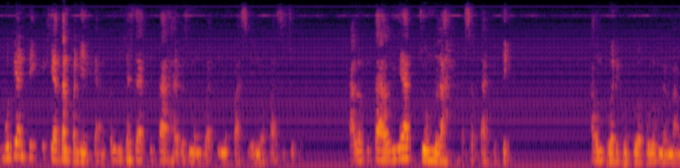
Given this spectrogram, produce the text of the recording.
Kemudian di kegiatan pendidikan, tentu saja kita harus membuat inovasi-inovasi juga. Kalau kita lihat jumlah peserta didik tahun 2020 memang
